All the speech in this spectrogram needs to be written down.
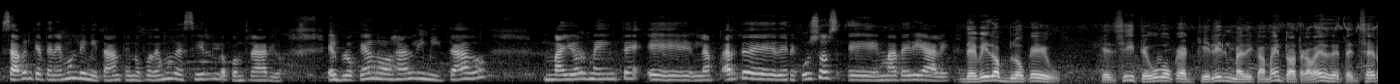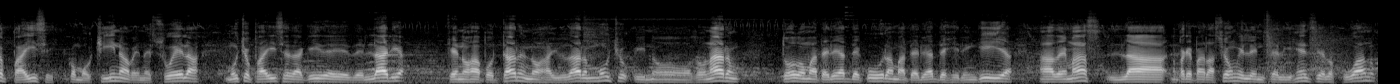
saben que tenemos limitantes, no podemos decir lo contrario. El bloqueo nos ha limitado mayormente eh, la parte de, de recursos eh, materiales. Debido al bloqueo que existe, hubo que adquirir medicamentos a través de terceros países como China, Venezuela, muchos países de aquí de, del área que nos aportaron, nos ayudaron mucho y nos donaron todo material de cura, material de jeringuilla, además la preparación y la inteligencia de los cubanos,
